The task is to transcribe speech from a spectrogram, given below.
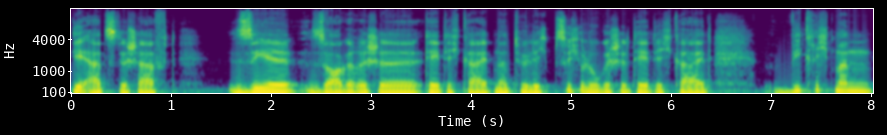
die Ärzteschaft, seelsorgerische Tätigkeit, natürlich psychologische Tätigkeit. Wie kriegt man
